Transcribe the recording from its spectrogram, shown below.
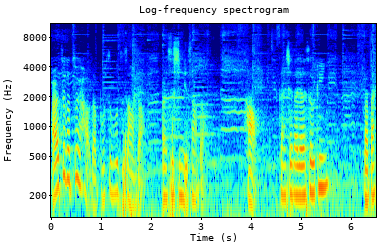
而这个最好的不是物质上的，而是心理上的。好，感谢大家的收听，拜拜。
